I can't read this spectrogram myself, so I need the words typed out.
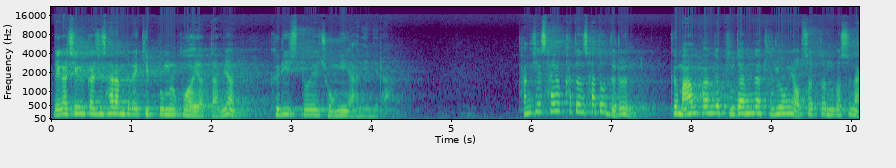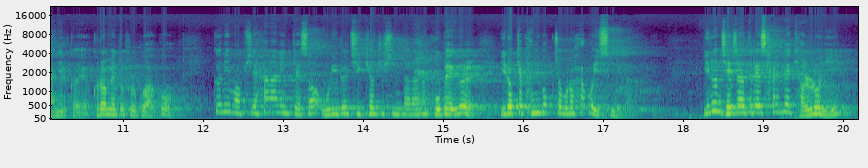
내가 지금까지 사람들의 기쁨을 구하였다면 그리스도의 종이 아니니라. 당시에 사역하던 사도들은 그 마음 가운데 부담이나 두려움이 없었던 것은 아닐 거예요. 그럼에도 불구하고 끊임없이 하나님께서 우리를 지켜주신다라는 고백을 이렇게 반복적으로 하고 있습니다. 이런 제자들의 삶의 결론이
